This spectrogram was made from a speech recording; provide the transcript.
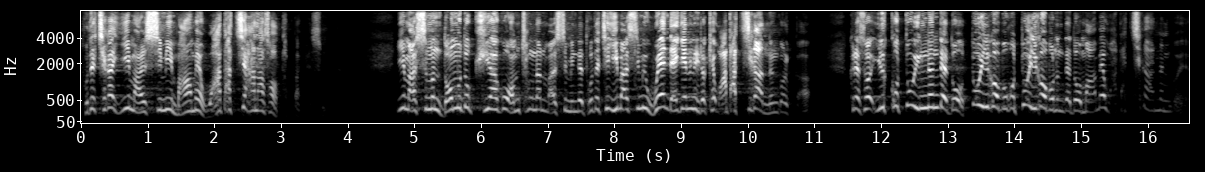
도대체가 이 말씀이 마음에 와닿지 않아서 답답했습니다. 이 말씀은 너무도 귀하고 엄청난 말씀인데 도대체 이 말씀이 왜 내게는 이렇게 와닿지가 않는 걸까? 그래서 읽고 또 읽는데도 또 읽어보고 또 읽어보는데도 마음에 와닿지가 않는 거예요.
